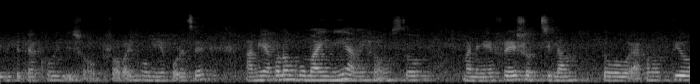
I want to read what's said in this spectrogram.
এদিকে দেখো, এই যে সব, সবাই ঘুমিয়ে পড়েছে। আমি এখনও ঘুমাইনি, আমি সমস্ত মানে ফ্রেশ হচ্ছিলাম। তো এখন অব্দিও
